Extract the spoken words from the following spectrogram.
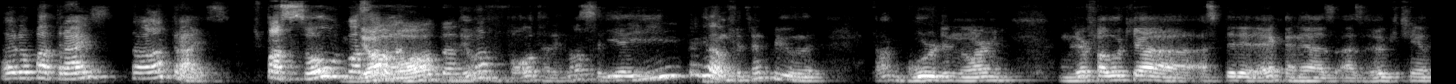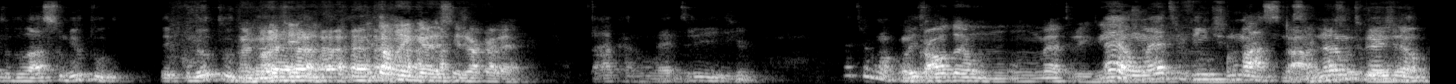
Olhou pra trás, tava lá atrás. Passou o Deu a passaguá, volta. Deu uma volta, né? Nossa, e aí pegamos, foi tranquilo, né? Tava gordo, enorme. A mulher falou que a- as pererecas, né? As, as que tinha tudo lá, sumiu tudo. Ele comeu tudo. Imagina. Que tamanho que era esse jacaré? Tá, cara, um metro e... Um metro e alguma coisa. calda é um, um metro e vinte? É, um metro e vinte no máximo. Tá, assim, não era muito grande, não.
